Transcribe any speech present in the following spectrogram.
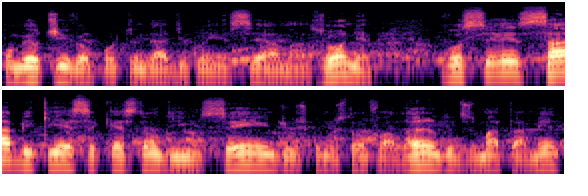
como eu tive a oportunidade de conhecer a Amazônia, você sabe que essa questão de incêndios, como estão falando, desmatamento,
